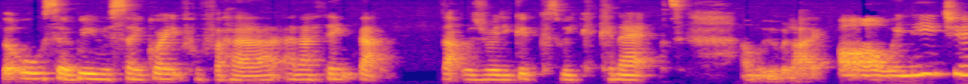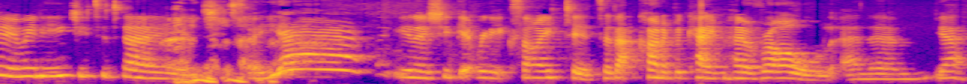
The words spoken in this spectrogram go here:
But also, we were so grateful for her. And I think that that was really good because we could connect and we were like, oh, we need you, we need you today. And she'd say, yeah, you know, she'd get really excited. So that kind of became her role. And um, yeah,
